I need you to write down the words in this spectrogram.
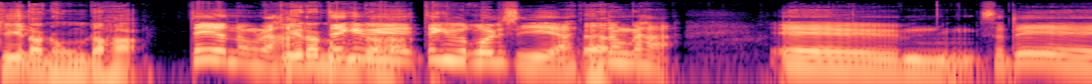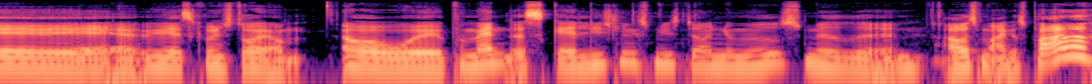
Det er der nogen, der har. Det er der nogen, der har. Det er der nogen, kan der vi, har. det kan vi roligt sige, ja. Det er Ja. nogen, der har. Øh, så det øh, vil jeg skrive en historie om. Og øh, på mandag skal ligestillingsministeren jo mødes med øh, arbejdsmarkedets parter,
